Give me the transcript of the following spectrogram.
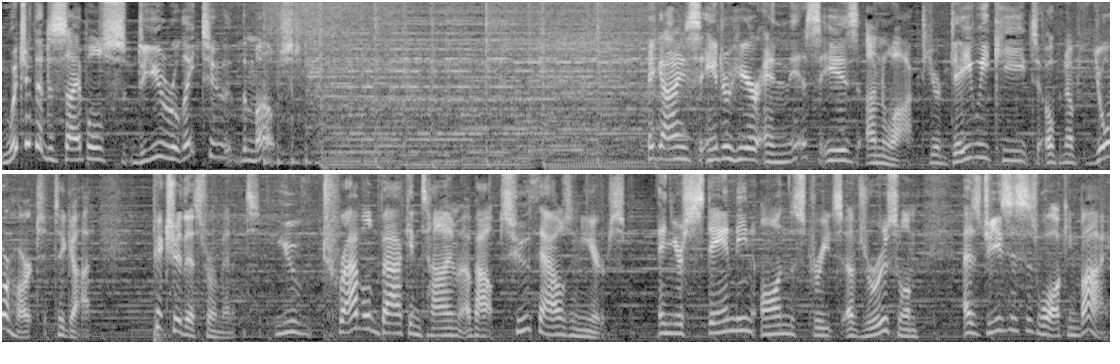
Which of the disciples do you relate to the most? Hey guys, Andrew here, and this is Unlocked, your daily key to open up your heart to God. Picture this for a minute. You've traveled back in time about 2,000 years, and you're standing on the streets of Jerusalem as Jesus is walking by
